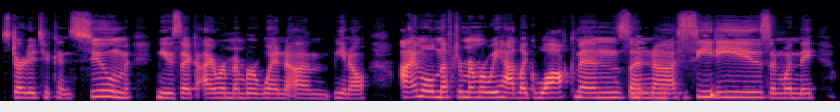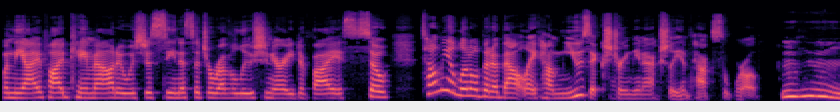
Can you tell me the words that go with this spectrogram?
started to consume music. I remember when, um, you know, I'm old enough to remember we had like Walkmans and uh, Mhm. CDs, and when the when the iPod came out, it was just seen as such a revolutionary device. So, tell me a little bit about like how music streaming actually impacts the world. Mm-hmm.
